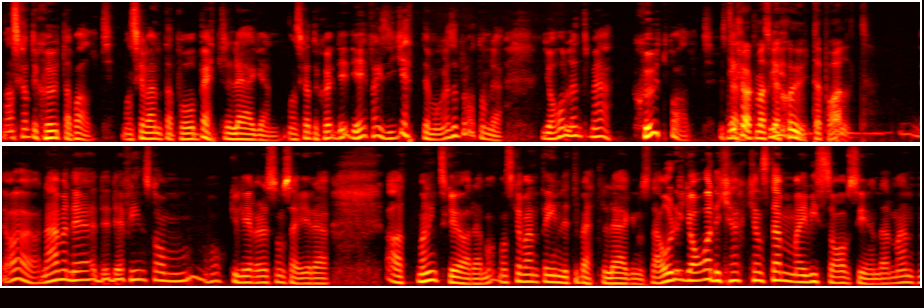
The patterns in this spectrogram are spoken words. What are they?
man ska inte skjuta på allt. Man ska vänta på bättre lägen. Man ska inte skjuta. Det, det är faktiskt jättemånga som pratar om det. Jag håller inte med. Skjut på allt. Istället. Det är klart man ska skjuta på allt ja, ja, nej men det, det, det, finns de hockeyledare som säger det, att man inte ska göra det, man ska vänta in lite bättre lägen och sådär. Och ja, det kan, kan stämma i vissa avseenden, men,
